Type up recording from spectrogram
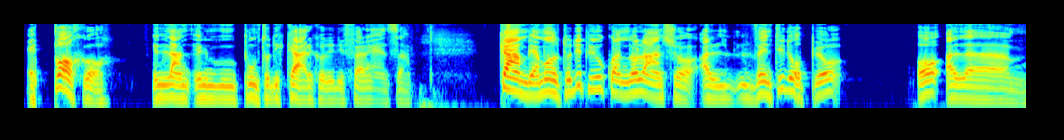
è poco il, il punto di carico di differenza. Cambia molto di più quando lancio al 20 doppio o al,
